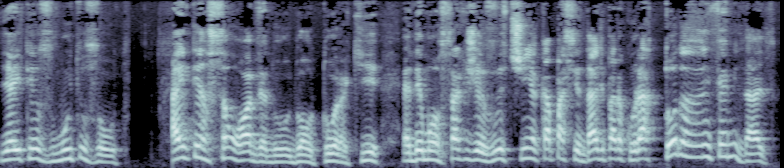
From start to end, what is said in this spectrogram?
E aí tem os muitos outros. A intenção óbvia do, do autor aqui é demonstrar que Jesus tinha capacidade para curar todas as enfermidades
